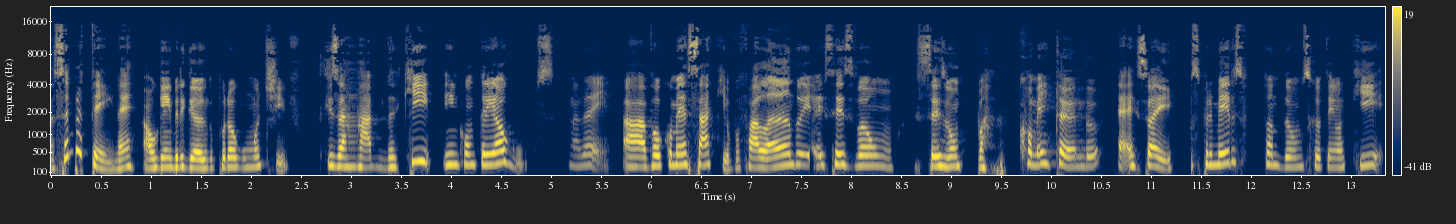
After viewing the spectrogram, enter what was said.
Sempre tem, né? Alguém brigando por algum motivo. Pesquisa rápida aqui e encontrei alguns. Manda aí. Ah, vou começar aqui. Eu vou falando e aí vocês vão, vocês vão comentando. É isso aí. Os primeiros fandoms que eu tenho aqui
